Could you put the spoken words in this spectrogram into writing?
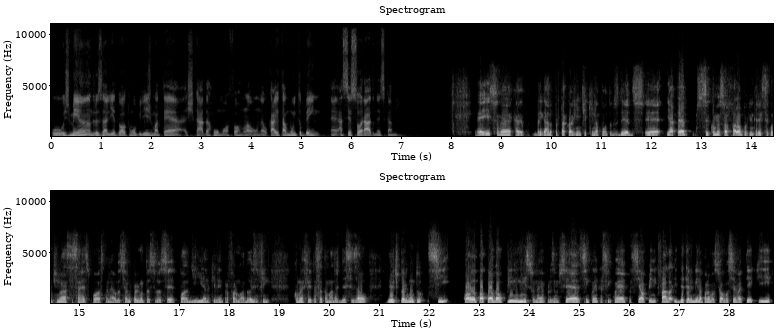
os meandros ali do automobilismo até a escada rumo à Fórmula 1, né? O Caio está muito bem é, assessorado nesse caminho. É isso, né, Caio? Obrigado por estar com a gente aqui na ponta dos dedos. É, e até você começou a falar um pouquinho, queria que você continuasse essa resposta, né? O Luciano perguntou se você pode ir ano que vem para a Fórmula 2, enfim, como é feita essa tomada de decisão. Eu te pergunto se qual é o papel da Alpine nisso, né? Por exemplo, se é 50-50, se a Alpine fala e determina para você, ó, você vai ter que ir,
